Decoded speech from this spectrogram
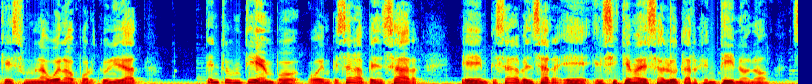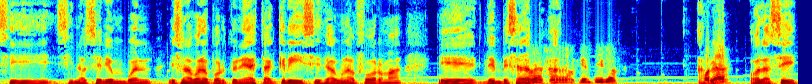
que es una buena oportunidad dentro de un tiempo, o empezar a pensar eh, empezar a pensar eh, el sistema de salud argentino, ¿no? Si, si no sería un buen, es una buena oportunidad esta crisis de alguna forma de empezar a, Hola. Hola, sí,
